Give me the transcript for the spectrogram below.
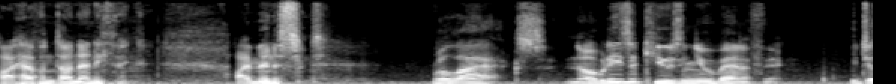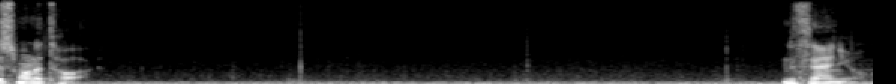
I haven't done anything. I'm innocent. Relax. Nobody's accusing you of anything. We just want to talk. Nathaniel,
